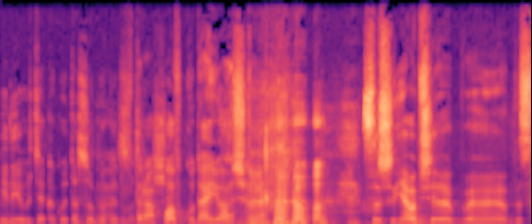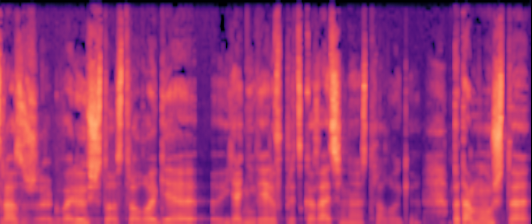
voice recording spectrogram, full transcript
Или у тебя какой-то особый к этому Страховку даешь? Слушай, я вообще э, сразу же говорю, что астрология, я не верю в предсказательную астрологию, потому что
